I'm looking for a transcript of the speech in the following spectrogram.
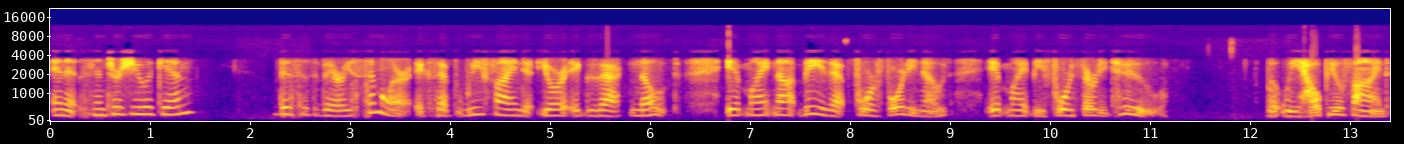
and it centers you again this is very similar, except we find your exact note. It might not be that 440 note, it might be 432. But we help you find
